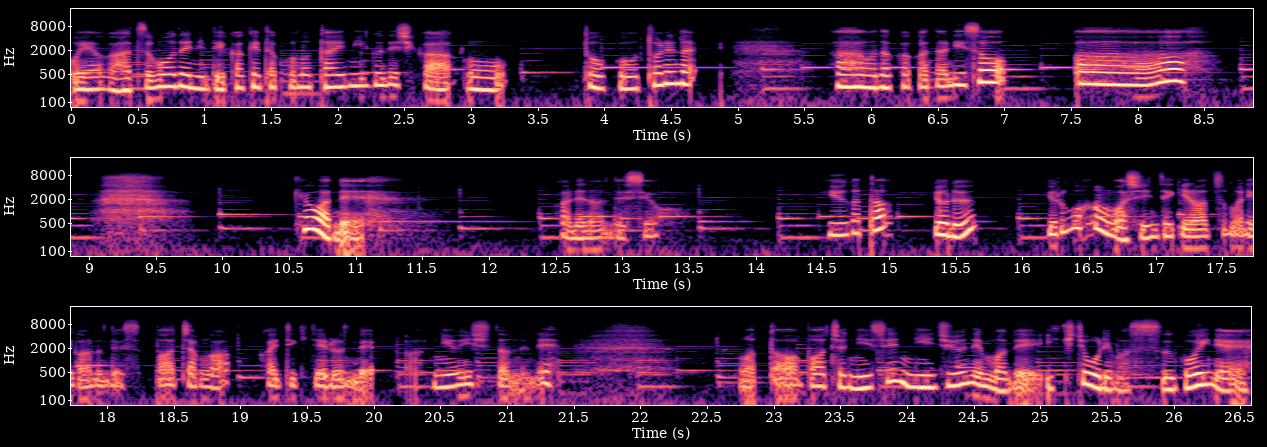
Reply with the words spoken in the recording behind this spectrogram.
親が初詣に出かけたこのタイミングでしかもうトークを取れない。ああお腹が鳴りそう。ああ今日はねあれなんですよ。夕方？夜？夜ご飯は親戚の集まりがあるんです。ばあちゃんが帰ってきてるんで。あ入院してたんでね。またばあちゃん2020年まで生きております。すごいね。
